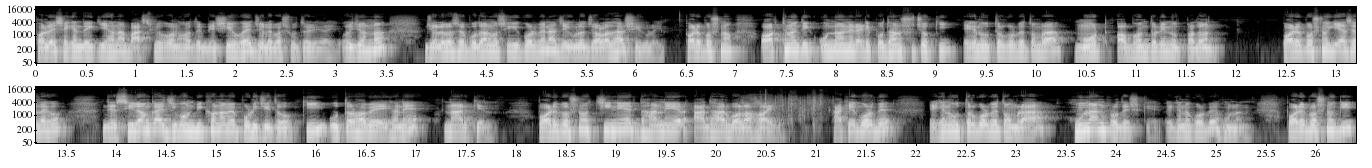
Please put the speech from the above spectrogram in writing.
ফলে সেখান থেকে কী হয় না? বাষ্পীভবন হতে বেশি হয়ে জলে বাষ্প তৈরি হয়। ওই জন্য জলে বাষ্পের প্রধান উৎস কী করবে না? যেগুলো জলাধার, সেগুলোই। পরের প্রশ্ন, অর্থনৈতিক উন্নয়নের একটি প্রধান সূচক কী? এখানে উত্তর করবে তোমরা, মোট অভ্যন্তরীণ উৎপাদন। পরের প্রশ্ন কি আছে দেখো? যে শ্রীলঙ্কায় জীবনবৃক্ষ নামে পরিচিত, কি উত্তর হবে এখানে? নারকেল। পরের প্রশ্ন, চীনের ধানের আধার বলা হয়। কাকে করবে? এখানে উত্তর করবে তোমরা হুনান প্রদেশকে, এখানে করবে হুনান। পরের প্রশ্ন কি?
